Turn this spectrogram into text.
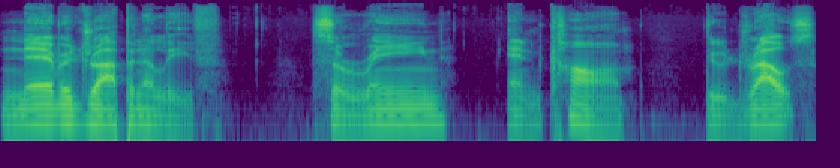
Never dropping a leaf. Serene and calm through droughts,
